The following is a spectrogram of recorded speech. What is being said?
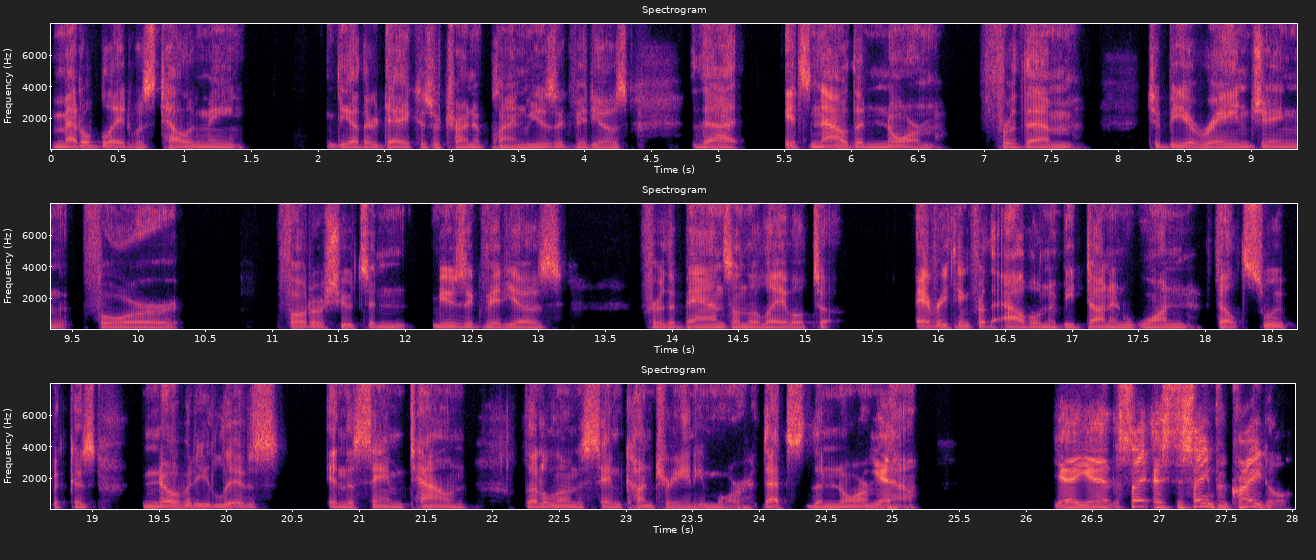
metal blade was telling me the other day because we're trying to plan music videos that it's now the norm for them to be arranging for photo shoots and music videos for the bands on the label to everything for the album to be done in one felt swoop because nobody lives in the same town, let alone the same country anymore. That's the norm Yeah. now. Yeah, yeah. The same. It's the same for Cradle.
